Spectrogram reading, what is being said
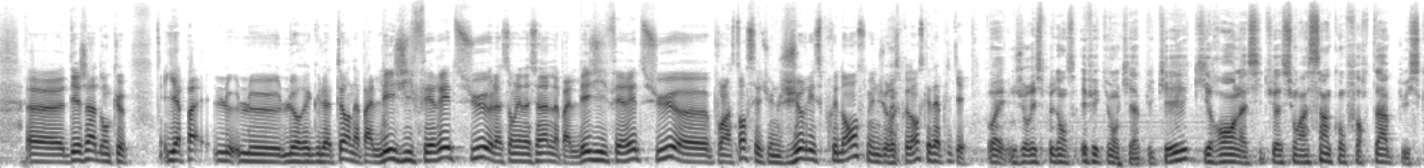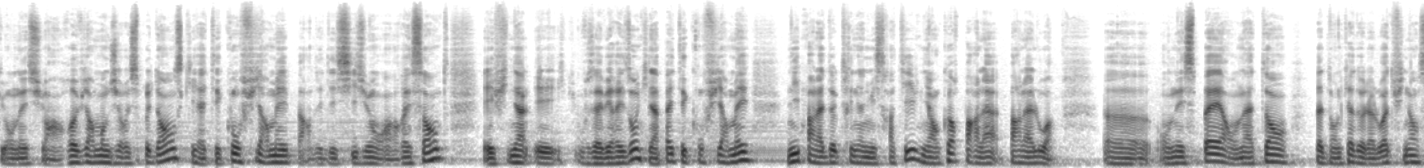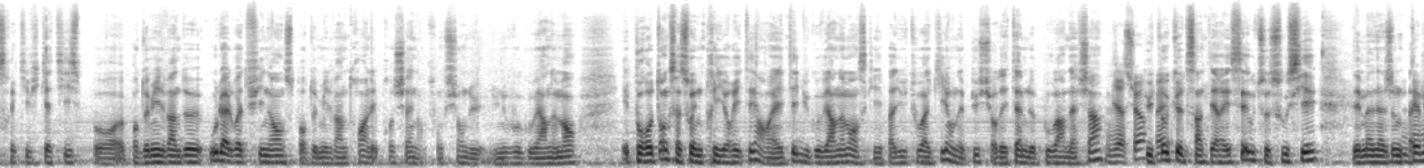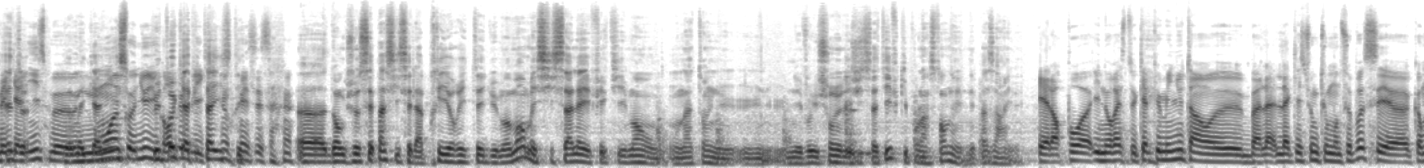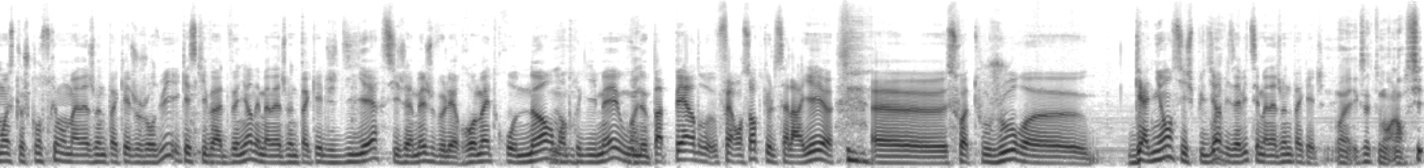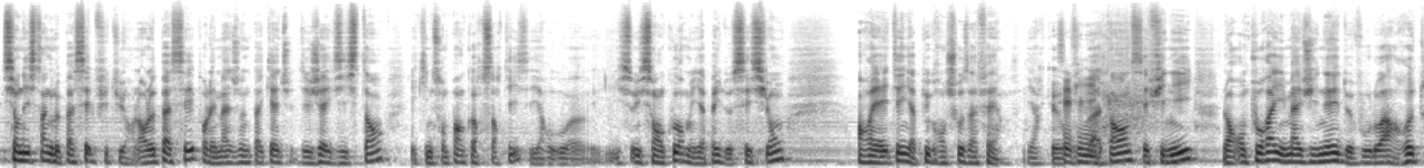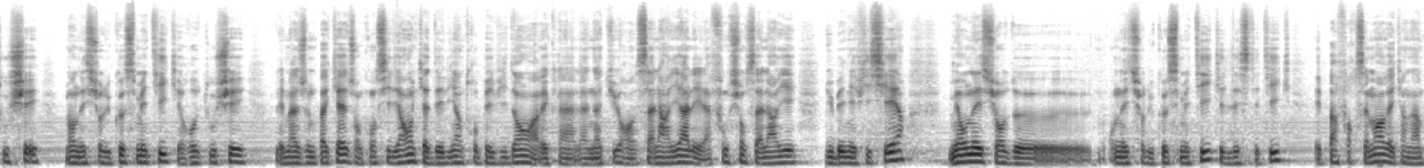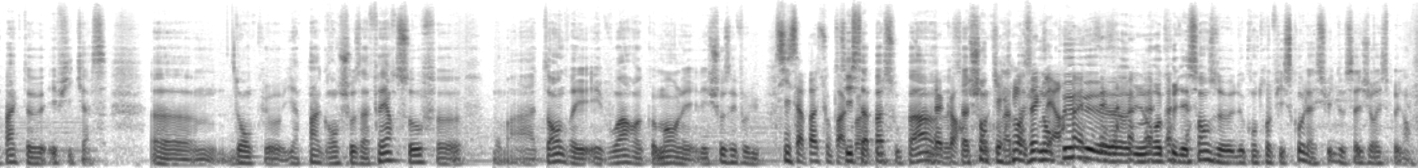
déjà donc il n'y a pas le, le, régulateur n'a pas légiféré dessus, l'Assemblée nationale n'a pas légiféré dessus. pour l'instant, c'est une jurisprudence, mais une jurisprudence qui est appliquée. Oui, une jurisprudence effectivement qui est appliquée, qui rend la situation assez inconfortable puisqu'on est sur un revirement de jurisprudence qui a été confirmé par des décisions récentes et final et vous avez raison qui n'a pas été confirmé ni par la doctrine administrative, ni encore par la, loi. Euh, on espère, on attend peut-être dans le cadre de la loi de finances rectificative pour, pour 2022 ou la loi de finances pour 2023, les prochaines, en fonction du, nouveau gouvernement. Et pour autant que ça soit une priorité en réalité du gouvernement, ce qui n'est pas du tout acquis. On est plus sur des thèmes de pouvoir d'achat, plutôt que de s'intéresser ou de se soucier des management de mécanismes, moins connus du grand public. euh, donc je ne sais pas si c'est la priorité du moment, mais si ça l'est effectivement, on, attend une, une, évolution législative qui pour l'instant n'est pas arrivée. Et alors, pour, il nous reste quelques minutes. Hein, euh, bah, la, question que tout le monde se pose, c'est euh, comment est-ce que je je construis mon management package aujourd'hui et qu'est-ce qui va advenir des management packages d'hier si jamais je veux les remettre aux normes, entre guillemets, ou ne pas perdre, faire en sorte que le salarié euh, soit toujours euh, gagnant, si je puis dire, vis-à-vis de ces management packages? Oui, exactement. Alors, si, on distingue le passé et le futur. Alors, le passé, pour les management packages déjà existants et qui ne sont pas encore sortis, c'est-à-dire où euh, ils, sont en cours, mais il n'y a pas eu de session, en réalité, il n'y a plus grand-chose à faire. C'est-à-dire que on peut attendre, c'est fini. Alors, on pourrait imaginer de vouloir retoucher, mais on est sur du cosmétique, et retoucher les management packages en considérant qu'il y a des liens trop évidents avec la, nature salariale et la fonction salariée du bénéficiaire. Mais on est sur, de, on est sur du cosmétique et de l'esthétique, et pas forcément avec un impact efficace. Euh, donc euh, il n'y a pas grand-chose à faire, sauf euh, bon, bah, attendre et, voir comment les, choses évoluent. Si ça passe ou pas. Si ça passe ou pas, sachant qu'on n'a pas vu non plus une recrudescence de, de contrôles fiscaux à la suite de cette jurisprudence.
